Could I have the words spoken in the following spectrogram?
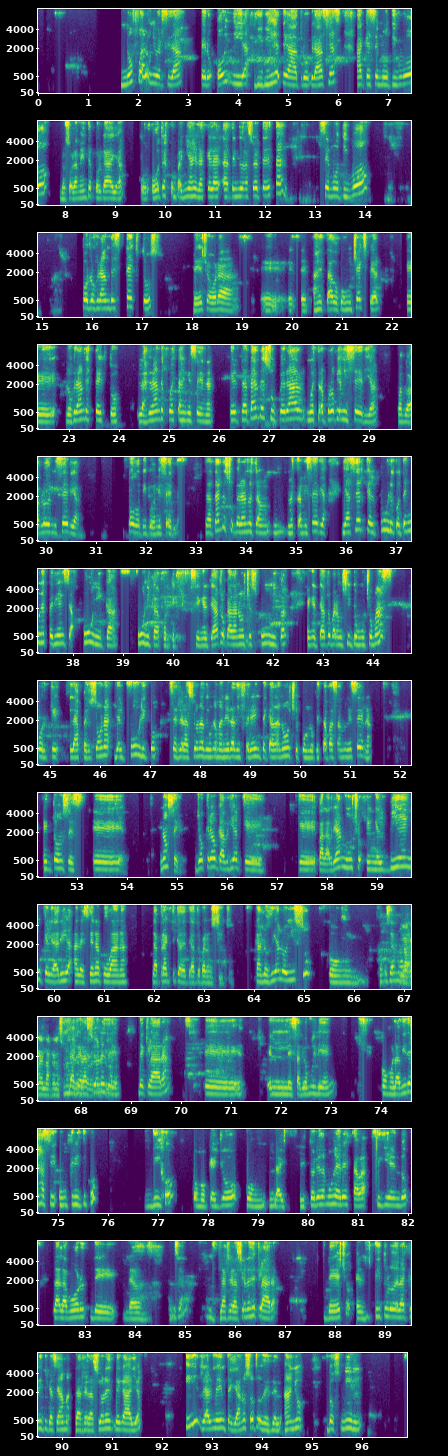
no fue a la universidad pero hoy día dirige teatro gracias a que se motivó, no solamente por Gaia, por otras compañías en las que él ha tenido la suerte de estar, se motivó por los grandes textos. De hecho ahora eh, eh, eh, has estado con Shakespeare, los grandes textos, las grandes puestas en escena, el tratar de superar nuestra propia miseria, cuando hablo de miseria, todo tipo de miseria, tratar de superar nuestra, nuestra miseria y hacer que el público tenga una experiencia única, única, porque si en el teatro cada noche es única, en el teatro para un sitio mucho más, porque la persona del público se relaciona de una manera diferente cada noche con lo que está pasando en escena. Entonces, eh, no sé, yo creo que habría que, que palabrear mucho en el bien que le haría a la escena cubana la práctica de teatro para un sitio. Carlos Díaz lo hizo con, ¿cómo se llama? las relaciones, las relaciones de, Clara. Eh, le salió muy bien. Como la vida es así, un crítico dijo como que yo con la historia de mujeres estaba siguiendo la labor de las, las relaciones de Clara. De hecho, el título de la crítica se llama Las relaciones de Gaia, y realmente ya nosotros desde el año 2000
